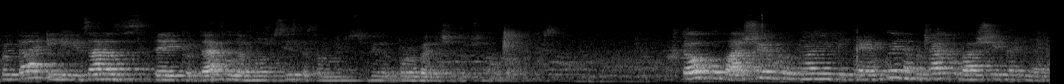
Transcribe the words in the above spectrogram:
Хоча і зараз деколи можу сісти сам собі поробити щось ручну роботу. Хто був вашою головною підтримкою на початку вашої кар'єри?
